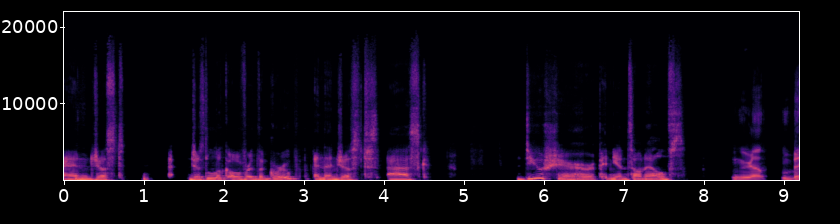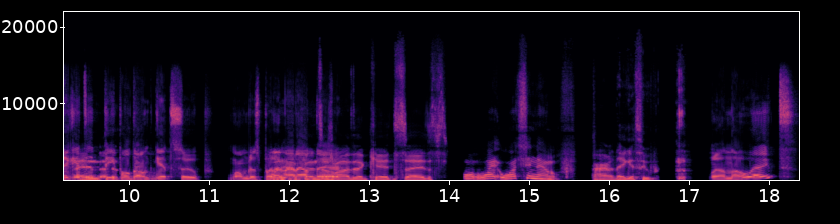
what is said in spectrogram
and just just look over the group and then just ask, "Do you share her opinions on elves?" yeah, bigoted And, uh, people don't get soup. Well, I'm just what putting that out happens is there. one of the kids says, "What? What's an elf?" All right, they get soup. Well, no, wait.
